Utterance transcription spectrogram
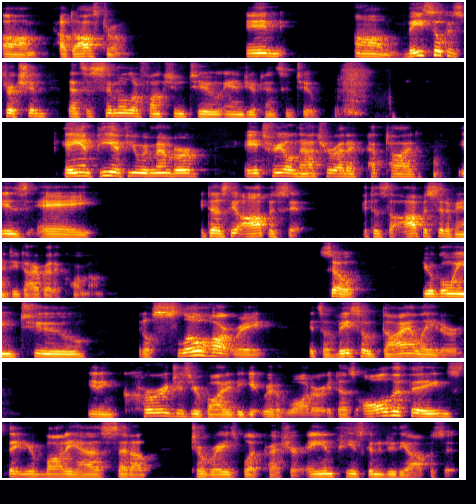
um, aldosterone. In um, vasoconstriction, that's a similar function to angiotensin 2. ANP, if you remember, atrial natriuretic peptide is a, it does the opposite. It does the opposite of antidiuretic hormone. So you're going to, it'll slow heart rate. It's a vasodilator. It encourages your body to get rid of water. It does all the things that your body has set up to raise blood pressure. ANP is going to do the opposite.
